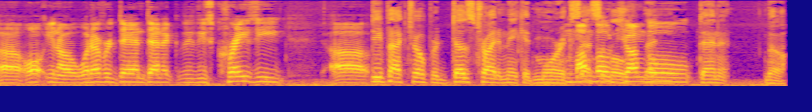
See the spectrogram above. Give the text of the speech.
uh, all, you know, whatever Dan Dennett, these crazy. Uh, Deepak Chopra does try to make it more accessible mumbo jumbo. than Dennett, though.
